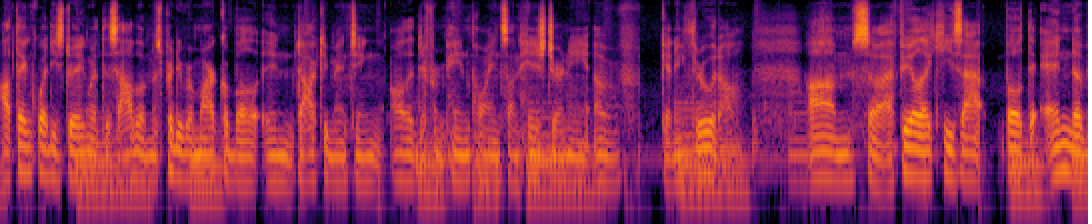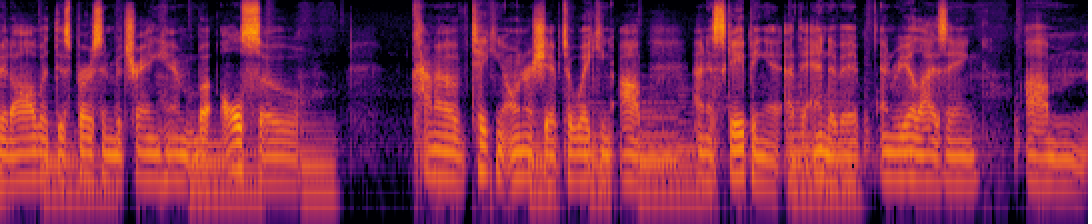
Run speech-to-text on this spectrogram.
I think what he's doing with this album is pretty remarkable in documenting all the different pain points on his journey of getting through it all. Um, so I feel like he's at both the end of it all with this person betraying him, but also kind of taking ownership to waking up and escaping it at the end of it and realizing um,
